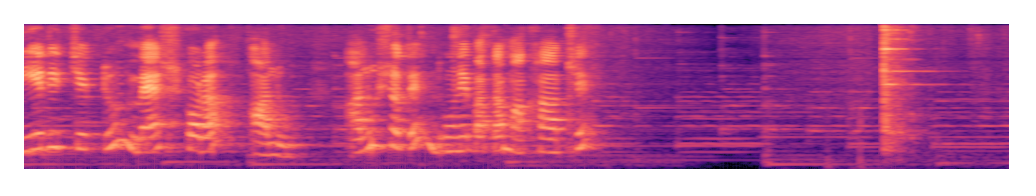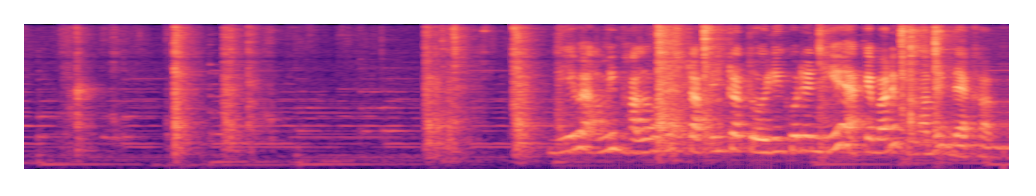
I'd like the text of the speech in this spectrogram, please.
দিয়ে দিচ্ছি একটু ম্যাশ করা আলু। আলুর সাথে ধনে পাতা মাখা আছে। দিয়ে আমি ভালোভাবে স্টাফিংটা তৈরি করে নিয়ে একেবারে তোমাদের দেখাবো।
